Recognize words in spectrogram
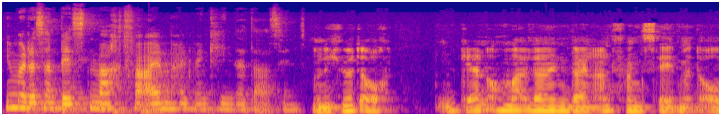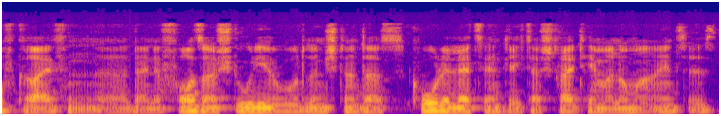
wie man das am besten macht, vor allem halt, wenn Kinder da sind. Und ich würde auch gern auch mal dein, dein Anfangsstatement aufgreifen, äh, deine Forsa-Studie, wo drin stand, dass Kohle letztendlich das Streitthema Nummer eins ist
